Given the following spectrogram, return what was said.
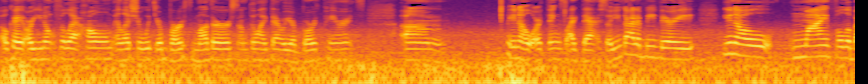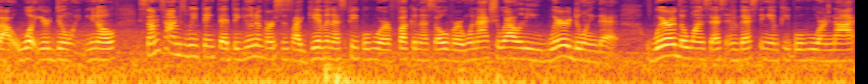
Okay. Or you don't feel at home unless you're with your birth mother or something like that or your birth parents. Um, you know, or things like that. So you got to be very, you know, mindful about what you're doing. You know, sometimes we think that the universe is like giving us people who are fucking us over when actuality we're doing that. We're the ones that's investing in people who are not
